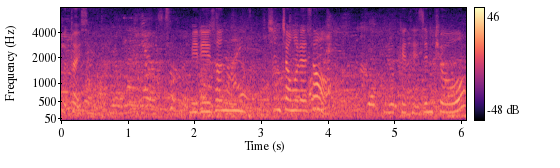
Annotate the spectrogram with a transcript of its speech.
붙어 있습니다. 미리 선 신청을 해서 이렇게 대진표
